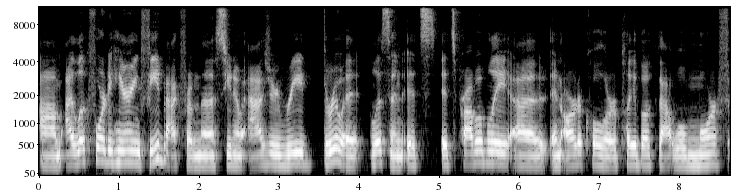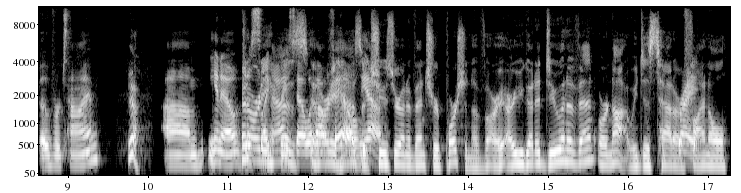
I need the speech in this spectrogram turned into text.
um, I look forward to hearing feedback from this. You know, as you read through it, listen, it's it's probably uh an article or a playbook that will morph over time. Yeah. Um, you know, It just already like has. It already fail. has a yeah. choose your own adventure portion of are, are you going to do an event or not? We just had our Right. final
